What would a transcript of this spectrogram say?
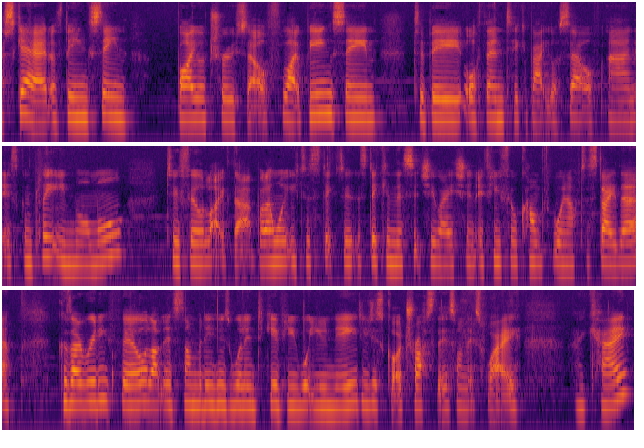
scared of being seen by your true self, like being seen to be authentic about yourself, and it's completely normal to feel like that. But I want you to stick to stick in this situation if you feel comfortable enough to stay there, because I really feel like there's somebody who's willing to give you what you need. You just got to trust this on its way. Okay,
